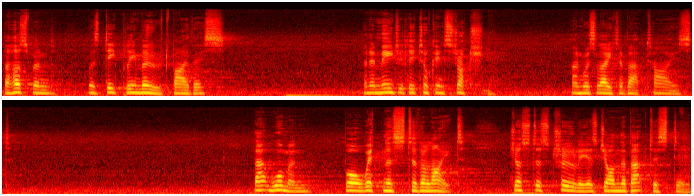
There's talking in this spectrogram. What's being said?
The husband was deeply moved by this and immediately took instruction and was later baptized. That woman bore witness to the light just as truly as John the Baptist did.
